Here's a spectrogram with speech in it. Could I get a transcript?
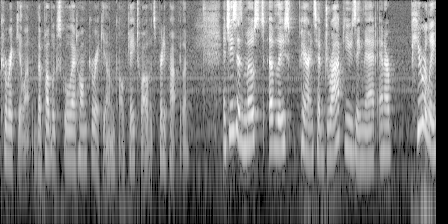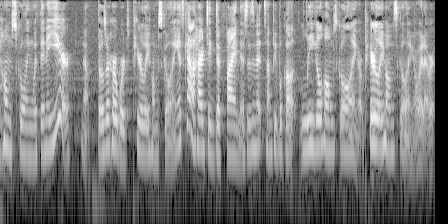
curriculum, the public school at home curriculum called K 12. It's pretty popular. And she says most of these parents have dropped using that and are purely homeschooling within a year. Now, those are her words, purely homeschooling. It's kind of hard to define this, isn't it? Some people call it legal homeschooling or purely homeschooling or whatever.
